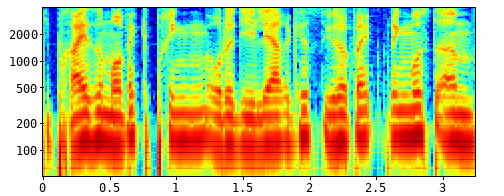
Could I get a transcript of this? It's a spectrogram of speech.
die Preise mal wegbringen oder die leere Kiste wieder wegbringen musst. Ähm,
